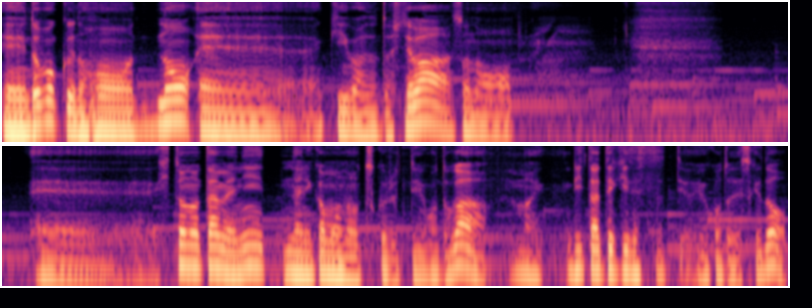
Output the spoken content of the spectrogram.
えー、土木の方の、えー、キーワードとしては、その、えー、人のために何かものを作るっていうことが、まあ、利他的ですっていうことですけど、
